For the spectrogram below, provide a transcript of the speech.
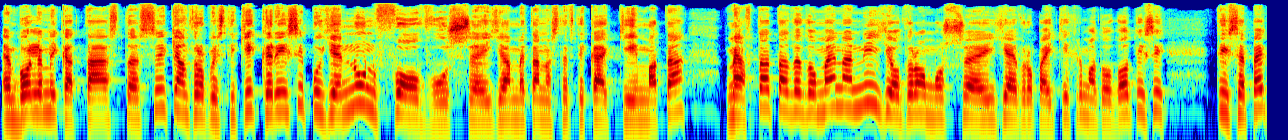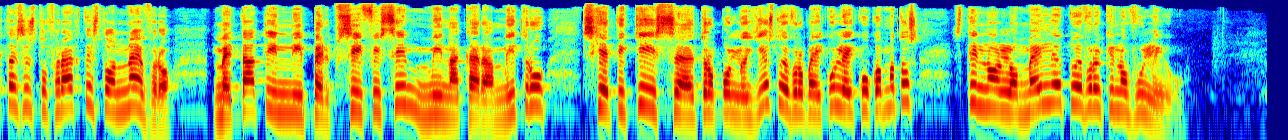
Εμπόλεμη κατάσταση και ανθρωπιστική κρίση που γεννούν φόβους για μεταναστευτικά κύματα. Με αυτά τα δεδομένα, ανοίγει ο δρόμος για ευρωπαϊκή χρηματοδότηση της επέκτασης του φράχτη στον Εύρο. Μετά την υπερψήφιση Μίνα Καραμίτρου σχετικής τροπολογίας του Ευρωπαϊκού Λαϊκού Κόμματος στην Ολομέλεια του Ευρωκοινοβουλίου.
